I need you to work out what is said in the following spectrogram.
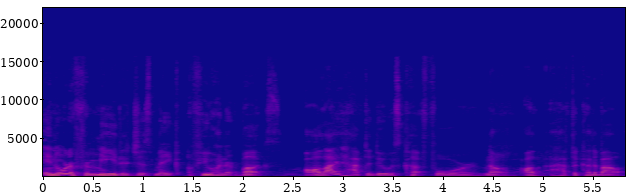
in order for me to just make a few hundred bucks, all I have to do is cut four, no, all, I have to cut about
